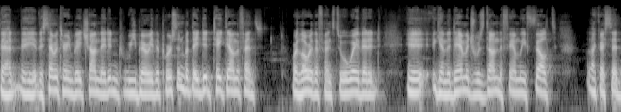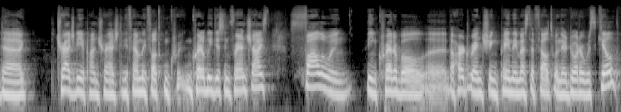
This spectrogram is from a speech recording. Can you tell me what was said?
that the, the cemetery in Beit She'an, they didn't rebury the person, but they did take down the fence or lower the fence to a way that it, it again, the damage was done. The family felt, like I said, uh, tragedy upon tragedy. The family felt inc- incredibly disenfranchised following the incredible, uh, the heart wrenching pain they must have felt when their daughter was killed.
